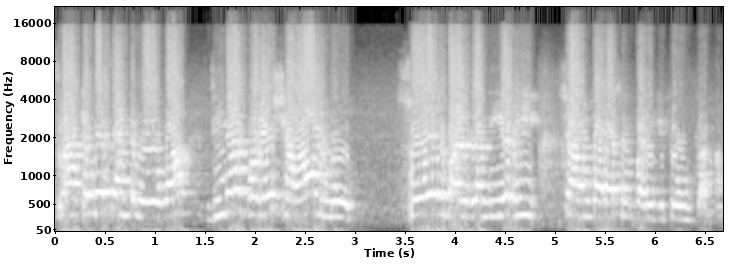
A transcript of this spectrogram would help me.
60% ਲੋਕ ਆ ਜਿਨ੍ਹਾਂ ਕੋਲੇ ਸ਼ਾਮ ਨੂੰ ਸੋਚ ਬਣ ਜਾਂਦੀ ਹੈ ਵੀ ਸ਼ਾਮ ਦਾ ਰਾਸ਼ਨ ਪਾਣੀ ਕਿੱਥੋਂ ਕਰਨਾ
